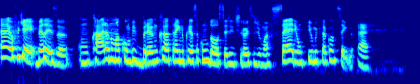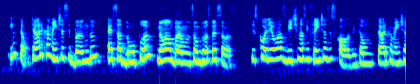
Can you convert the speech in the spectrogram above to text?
É, eu fiquei, beleza. Um cara numa Kombi branca traindo criança com doce. A gente tirou isso de uma série, um filme que tá acontecendo. É. Então, teoricamente, esse bando, essa dupla, não é um bando, são duas pessoas, escolhiam as vítimas em frente às escolas. Então, teoricamente,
